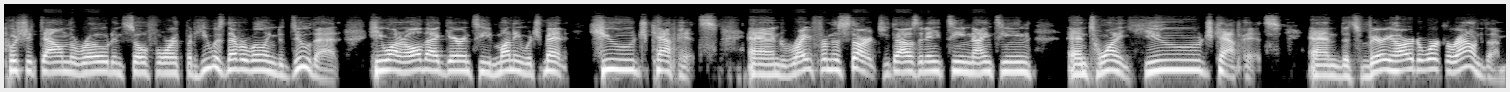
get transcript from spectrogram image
push it down the road and so forth. But he was never willing to do that. He wanted all that guaranteed money, which meant huge cap hits. And right from the start, 2018, 19, and 20, huge cap hits. And it's very hard to work around them.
